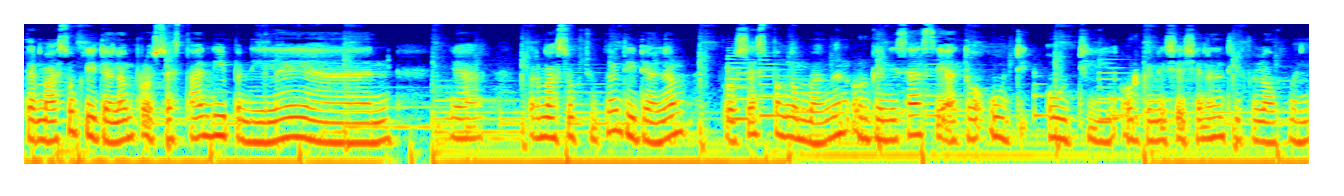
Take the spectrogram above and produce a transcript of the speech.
Termasuk di dalam proses tadi penilaian, termasuk juga di dalam proses pengembangan organisasi atau OD, OD Organizational Development.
